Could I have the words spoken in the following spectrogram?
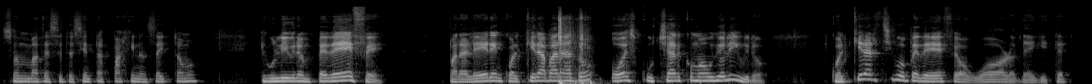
son más de 700 páginas en 6 tomos, es un libro en PDF para leer en cualquier aparato o escuchar como audiolibro. Cualquier archivo PDF o Word o TXT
